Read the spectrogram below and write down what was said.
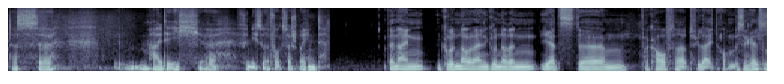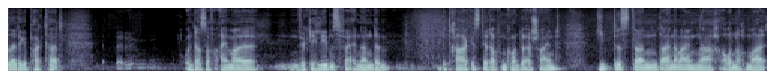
Das äh, halte ich äh, für nicht so erfolgsversprechend. Wenn ein Gründer oder eine Gründerin jetzt ähm, verkauft hat, vielleicht auch ein bisschen Geld zur Seite gepackt hat äh, und das auf einmal ein wirklich lebensverändernder Betrag ist, der da auf dem Konto erscheint, gibt es dann deiner Meinung nach auch nochmal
